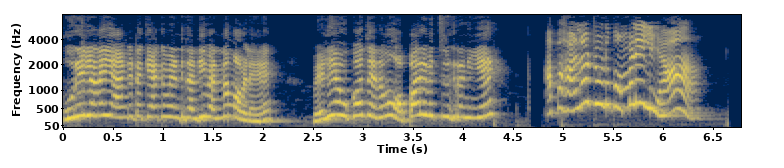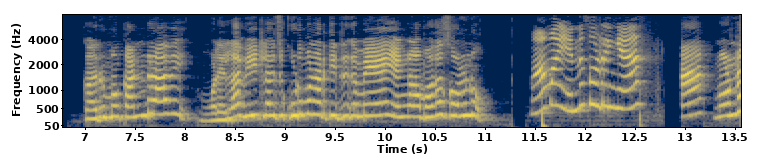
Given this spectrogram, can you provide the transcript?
புரியலன்னா என்கிட்ட கேட்க வேண்டியதாண்டி வெண்ணம் அவளே வெளியே உட்காந்து என்னமோ ஒப்பாரி வச்சிருக்கிற நீங்க அப்ப ஹலோ டூனு பொம்பளை இல்லையா? கருமம் கன்றாவி. உங்களை எல்லாம் வீட்டுல வச்சு குடும்பம் நடத்திட்டு இருக்கமே. எங்களை முத சொல்லணும். மாமா என்ன சொல்றீங்க? என்ன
